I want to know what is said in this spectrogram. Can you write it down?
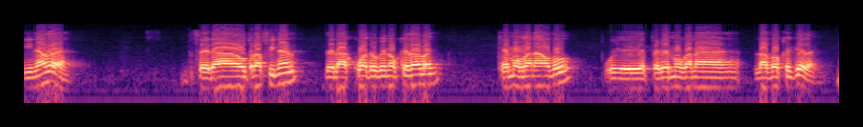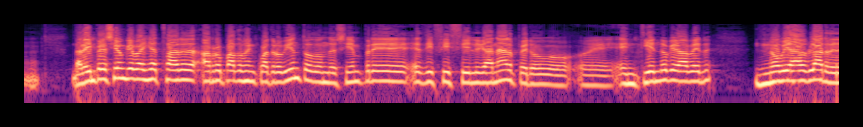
y nada, será otra final de las cuatro que nos quedaban, que hemos ganado dos pues esperemos ganar las dos que quedan. Mm. Da la impresión que vais a estar arropados en Cuatro Vientos, donde siempre es difícil ganar, pero eh, entiendo que va a haber, no voy a hablar de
